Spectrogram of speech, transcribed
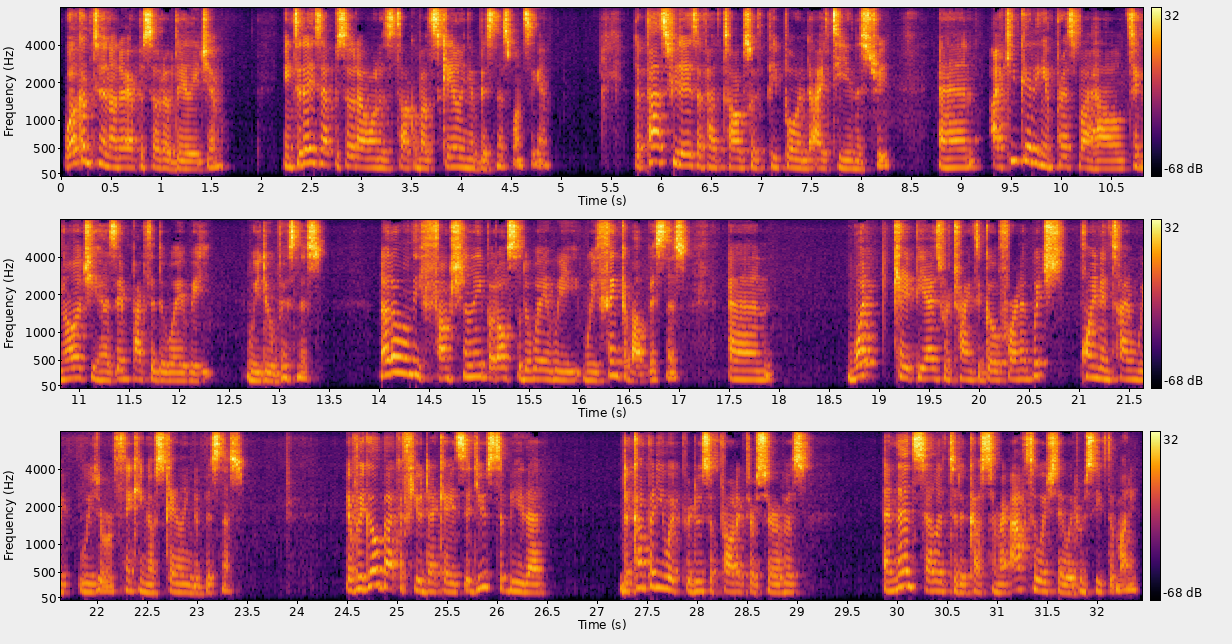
Welcome to another episode of Daily Jim. In today's episode, I wanted to talk about scaling a business once again. The past few days, I've had talks with people in the IT industry, and I keep getting impressed by how technology has impacted the way we, we do business. Not only functionally, but also the way we, we think about business and what KPIs we're trying to go for, and at which point in time we, we were thinking of scaling the business. If we go back a few decades, it used to be that the company would produce a product or service and then sell it to the customer, after which they would receive the money.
